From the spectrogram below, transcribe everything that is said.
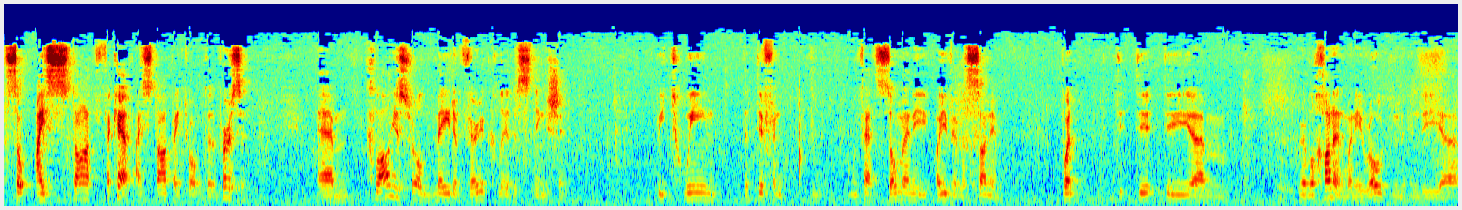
so I start faket, I start by talking to the person. Um, Klal Yisrael made a very clear distinction between the different. We've had so many oivim and sonim, but the, the, the um, Reb Elchanan, when he wrote in, in the um,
